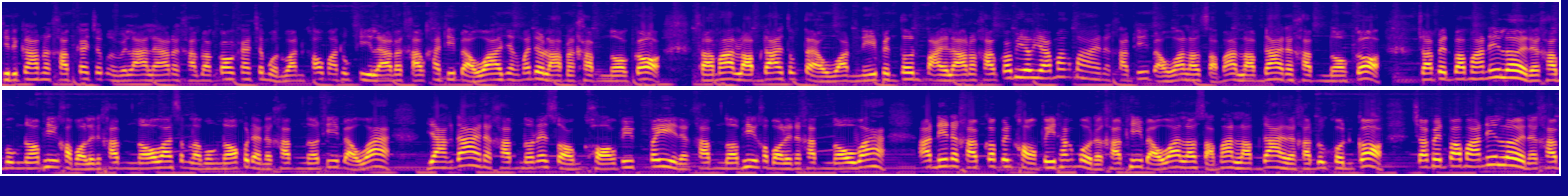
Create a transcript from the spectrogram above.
กิจกรรมนะครับใกล้จะหมดเวลาแล้วนะครับแล้วก็ใกล้จะหมดวันเข้ามาทุกทีแล้วนะครับใครที่แบบว่ายังไม่ได้รับนะครับน้องก็สามารถรับได้ตั้งแต่วันนี้เป็นต้นไปแล้วนะครับก็มีเยอะแยะมากมายนะครับที่แบบว่าเราสามารถรับได้นะครับน้องก็จะเป็นประมาณนี้เลยนะครับวงน้องพี่ขาบอกเลยนะครับน้องว่าสำหรับวงน้องคนไหนนะครับน้องที่แบบว่าอยากได้นะครับน้องในสองของฟรีๆนะครับน้องพี่ขาบอกเลยนะครับน้องว่าอันนี้นะครับก็เป็นของฟรีทั้งหมดนะครับที่แบบว่าเราสามารถรับได้นะครับ ทุกคนก็จะเป็นประมาณนี้เลยนะครับ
